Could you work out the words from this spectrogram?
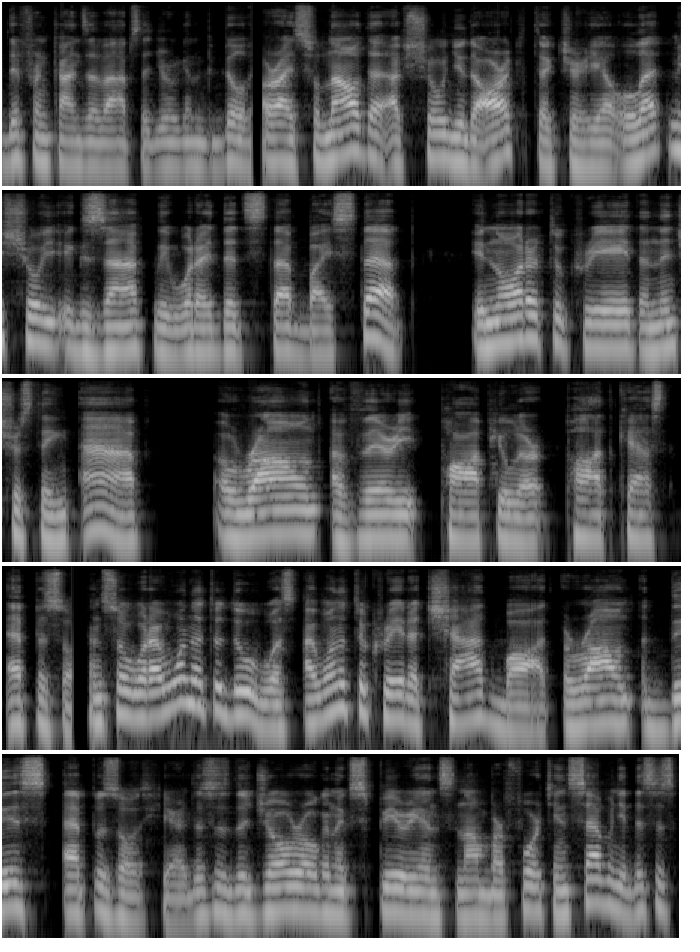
different kinds of apps that you're going to be building. All right, so now that I've shown you the architecture here, let me show you exactly what I did step by step in order to create an interesting app around a very popular podcast episode. And so what I wanted to do was I wanted to create a chatbot around this episode here. This is the Joe Rogan Experience number 1470. This is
